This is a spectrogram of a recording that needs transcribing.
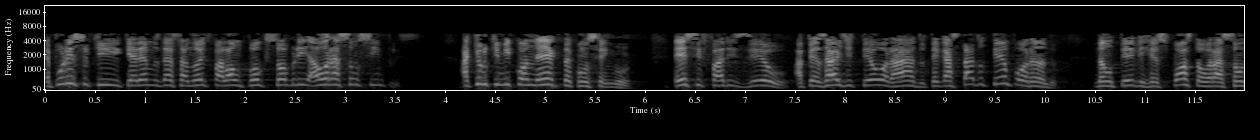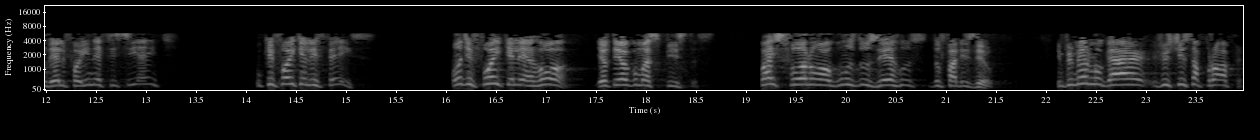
É por isso que queremos nessa noite falar um pouco sobre a oração simples, aquilo que me conecta com o Senhor. Esse fariseu, apesar de ter orado, ter gastado tempo orando, não teve resposta, a oração dele foi ineficiente. O que foi que ele fez? Onde foi que ele errou? Eu tenho algumas pistas. Quais foram alguns dos erros do fariseu? Em primeiro lugar, justiça própria.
